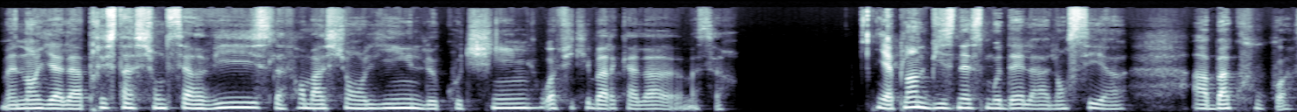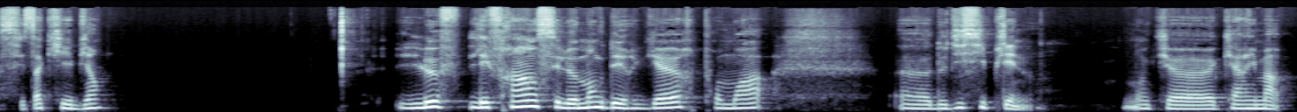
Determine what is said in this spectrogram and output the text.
Maintenant, il y a la prestation de service, la formation en ligne, le coaching. Wafiki Barakala, ma sœur. Il y a plein de business models à lancer à, à bas coût. C'est ça qui est bien. Le, les freins, c'est le manque de rigueur pour moi, de discipline. Donc, euh, Karima.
